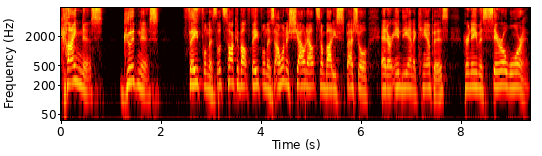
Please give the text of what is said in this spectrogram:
kindness, goodness, faithfulness. Let's talk about faithfulness. I want to shout out somebody special at our Indiana campus. Her name is Sarah Warren.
